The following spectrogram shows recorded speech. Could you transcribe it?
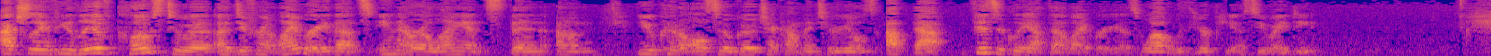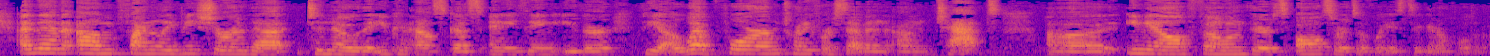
Actually, if you live close to a, a different library that's in our alliance, then um, you could also go check out materials at that, physically at that library as well with your PSU ID. And then um, finally, be sure that to know that you can ask us anything either via a web form, 24/7 um, chat, uh, email, phone. There's all sorts of ways to get a hold of us.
